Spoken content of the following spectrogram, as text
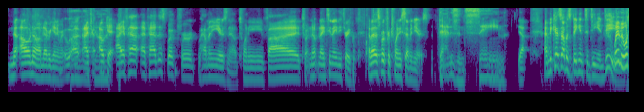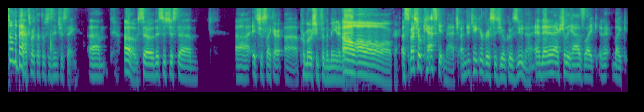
no, oh no, I'm never getting rid. Oh my I've, okay, I've had I've had this book for how many years now? 25, 20, no, 1993. I've had this book for 27 years. That is insane. Yeah, and because I was big into D and D. Wait a minute, what's on the back? That's why I thought this was interesting. Um, oh, so this is just um, uh, it's just like a, a promotion for the main event. Oh, oh, oh, oh, oh, okay. a special casket match undertaker versus yokozuna and then it actually has like an, like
